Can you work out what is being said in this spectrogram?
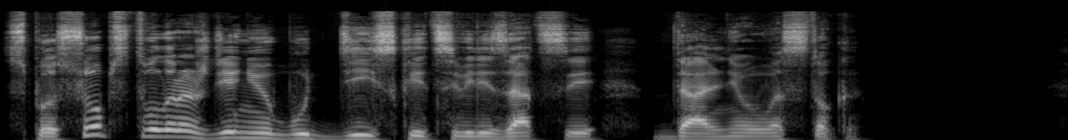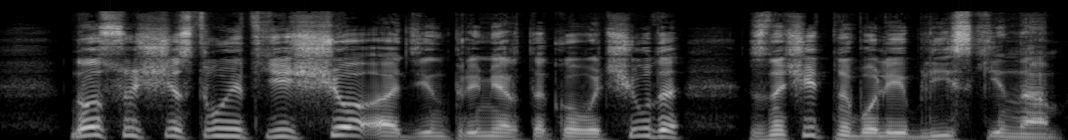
способствовало рождению буддийской цивилизации Дальнего Востока. Но существует еще один пример такого чуда, значительно более близкий нам.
